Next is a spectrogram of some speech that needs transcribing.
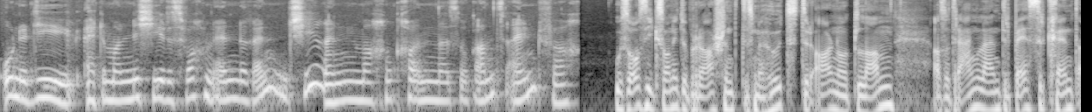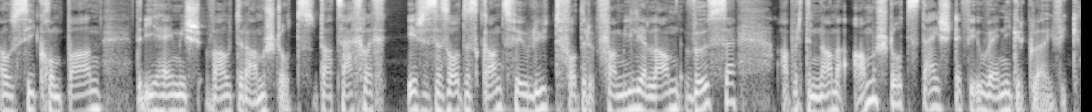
Ohne die hätte man nicht jedes Wochenende Rennen, Skirennen machen können. Also ganz einfach. Und so sei es auch nicht überraschend, dass man heute der Arnold Lann, also der Engländer, besser kennt als sein Kumpan, der einheimische Walter Amstutz. Tatsächlich ist es so, dass ganz viele Leute von der Familie Lann wissen, aber der Name Amstutz, der ist viel weniger geläufig.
